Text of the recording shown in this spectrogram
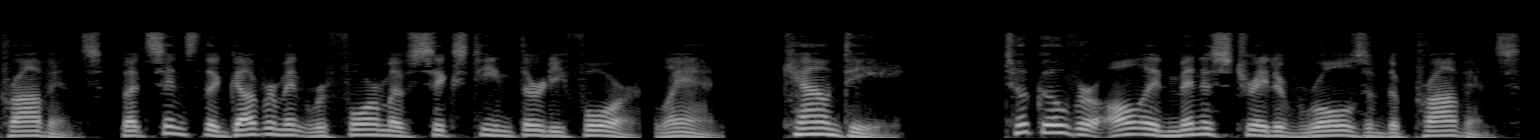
province, but since the government reform of 1634, Lan county took over all administrative roles of the province.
